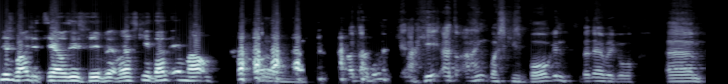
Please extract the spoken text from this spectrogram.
just wanted to tell his favourite whiskey, don't he, Martin? I, I, I, hate. I, I, think whiskey's bogging, but there we go. Um,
